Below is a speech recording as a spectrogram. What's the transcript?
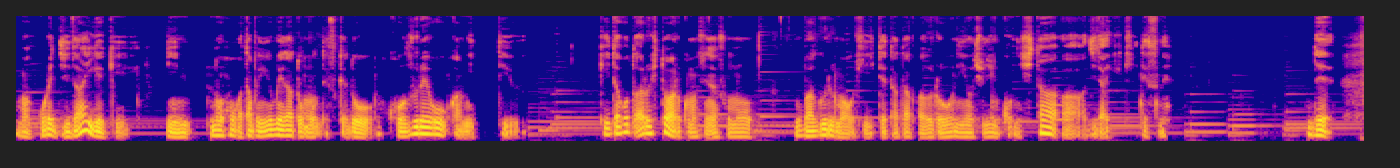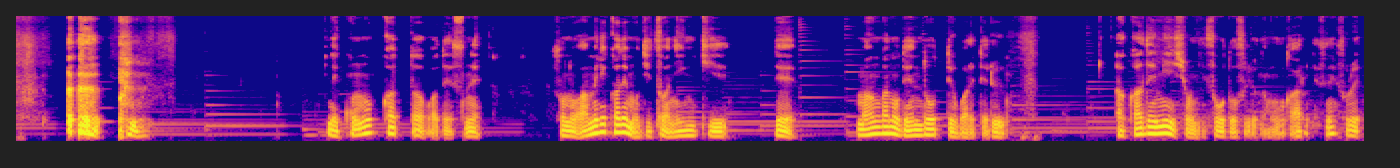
まあ、これ時代劇の方が多分有名だと思うんですけど、子連れ狼っていう、聞いたことある人はあるかもしれない。その、乳母車を引いて戦う浪人を主人公にした時代劇ですね。で、で、この方はですね、そのアメリカでも実は人気で、漫画の殿堂って呼ばれてるアカデミー賞に相当するようなものがあるんですね。それ、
